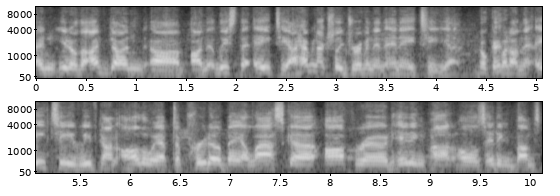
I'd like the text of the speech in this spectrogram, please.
And you know, the, I've done um, on at least the AT. I haven't actually driven an NAT yet. Okay. But on the AT, we've gone all the way up to Prudhoe Bay, Alaska, off-road, hitting potholes, hitting bumps.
